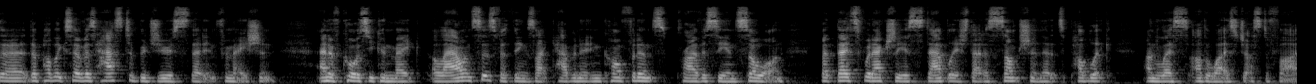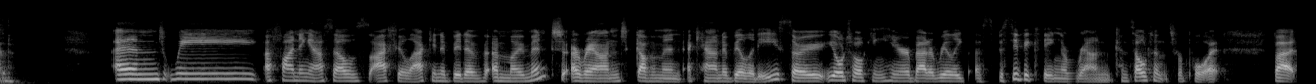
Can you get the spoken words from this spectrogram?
uh, the public service has to produce that information. And of course, you can make allowances for things like cabinet in confidence, privacy, and so on. But this would actually establish that assumption that it's public unless otherwise justified. And we are finding ourselves, I feel like, in a bit of a moment around government accountability. So you're talking here about a really a specific thing around consultants report, but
